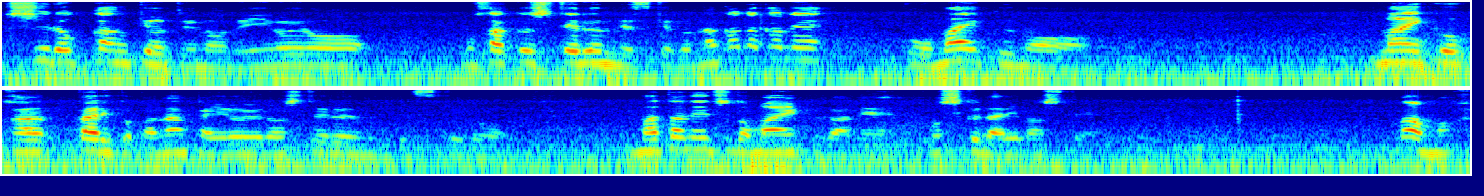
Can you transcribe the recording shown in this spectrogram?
収録環境っていうのをね、いろいろ模索してるんですけど、なかなかね、こう、マイクのマイクを買ったりとかなんかいろいろしてるんですけど、またね、ちょっとマイクがね、欲しくなりまして。まあ、マイク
